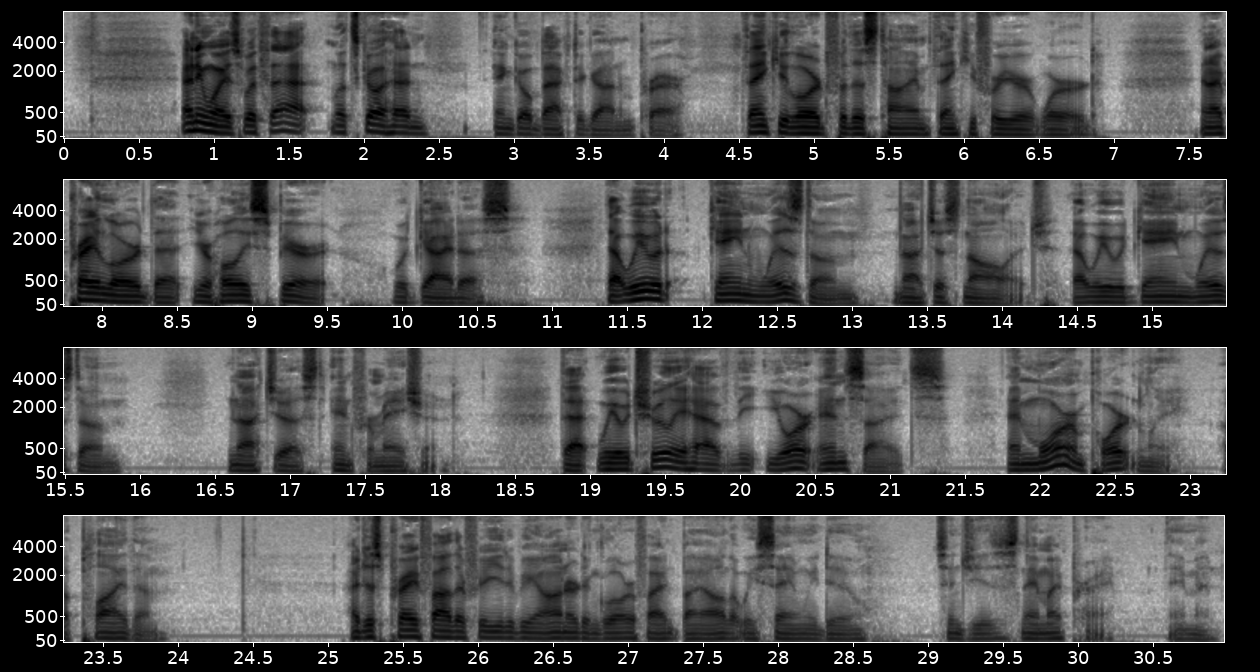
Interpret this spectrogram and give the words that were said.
anyways, with that, let's go ahead and go back to God in prayer. Thank you, Lord, for this time. Thank you for your word. And I pray, Lord, that your Holy Spirit would guide us, that we would gain wisdom, not just knowledge, that we would gain wisdom, not just information that we would truly have the, your insights and more importantly, apply them. I just pray, Father, for you to be honored and glorified by all that we say and we do. It's in Jesus' name I pray. Amen.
